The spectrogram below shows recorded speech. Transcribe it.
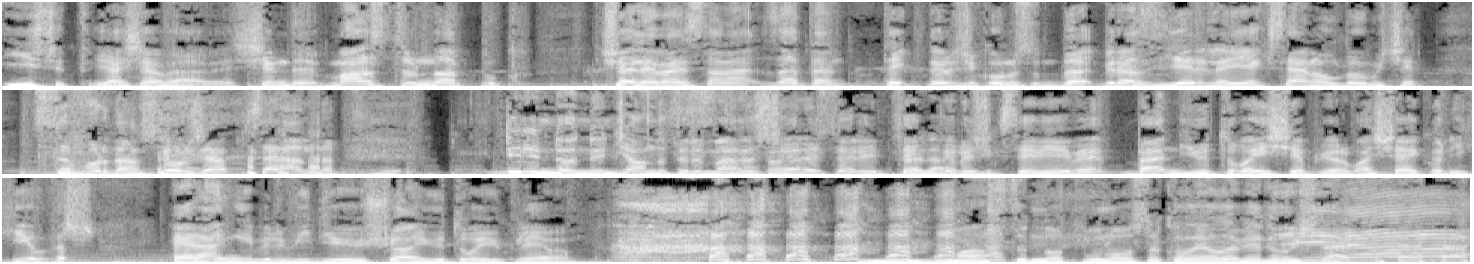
iyi hissettim. Yaşa be abi. Şimdi Monster Notebook şöyle ben sana zaten teknoloji konusunda biraz yer ile yeksen olduğum için sıfırdan soracağım sen anlat. Dilim döndüğünce anlatırım ben de sana. şöyle söyleyeyim Söyle abi. teknolojik seviyemi. Ben YouTube'a iş yapıyorum aşağı yukarı iki yıldır. Herhangi bir videoyu şu an YouTube'a yükleyemem. Monster Notebook'un olsa kolay olabilirdi bu işler. Ya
